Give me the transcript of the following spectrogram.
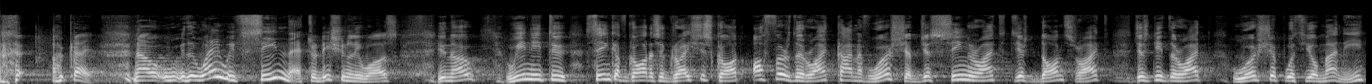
okay. Now, the way we've seen that traditionally was, you know, we need to think of God as a gracious God, offer the right kind of worship, just sing right, just dance right, just give the right worship with your money,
